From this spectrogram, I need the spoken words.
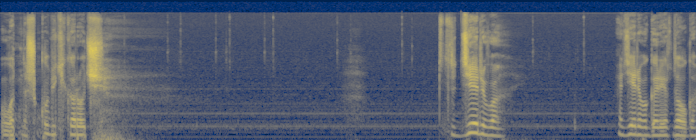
вот наши кубики, короче. Это дерево. А дерево горит долго.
